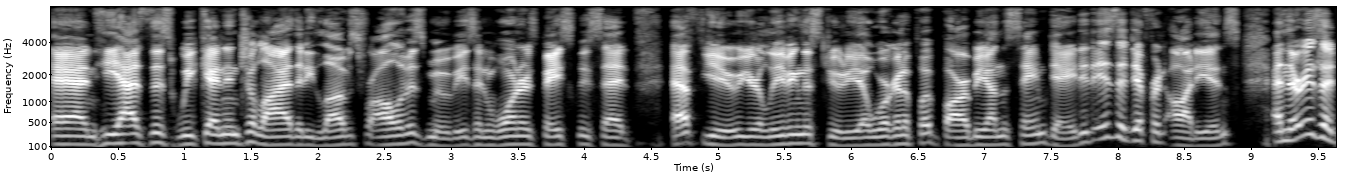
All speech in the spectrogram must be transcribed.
and he has this weekend in July that he loves for all of his movies. And Warner's basically said, F you, you're leaving the studio. We're going to put Barbie on the same date. It is a different audience. And there is a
